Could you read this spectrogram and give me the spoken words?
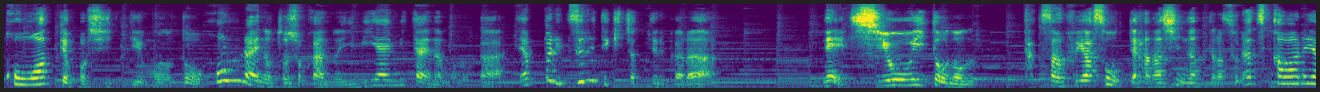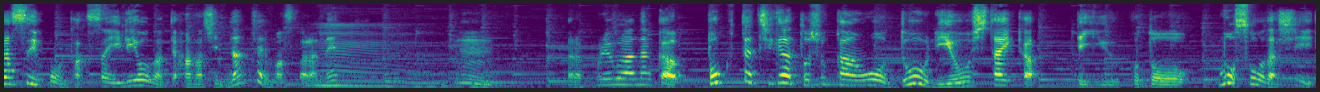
こうあってほしいっていうものと本来の図書館の意味合いみたいなものがやっぱりずれてきちゃってるから、ね、使用意図のたくさん増やそうって話になったらそれは使われやすい本をたくさん入れようなんて話になっちゃいますからね。うん、だからこれはなんか僕たちが図書館をどう利用したいかっていうこともそうだし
